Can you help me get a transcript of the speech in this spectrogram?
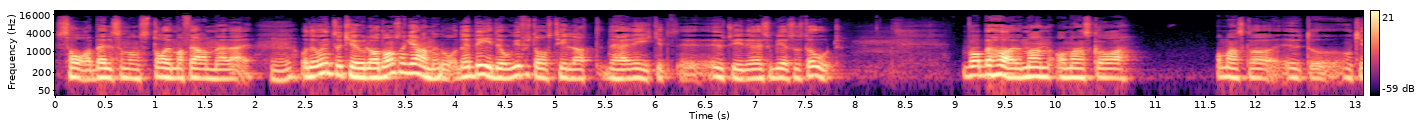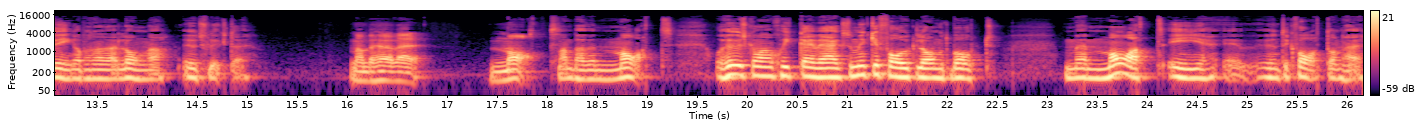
sabel som de stormade fram med där. Och det var inte så kul att ha dem som granne då. Det bidrog ju förstås till att det här riket eh, utvidgades och blev så stort. Vad behöver man om man ska, om man ska ut och, och kriga på sådana där långa utflykter? Man behöver mat. Man behöver mat. Och hur ska man skicka iväg så mycket folk långt bort med mat i eh, runt ekvatorn här?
